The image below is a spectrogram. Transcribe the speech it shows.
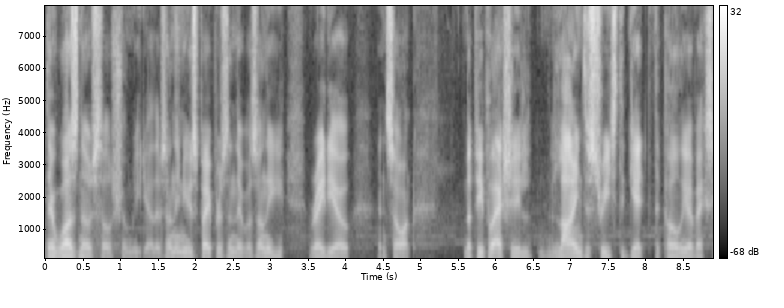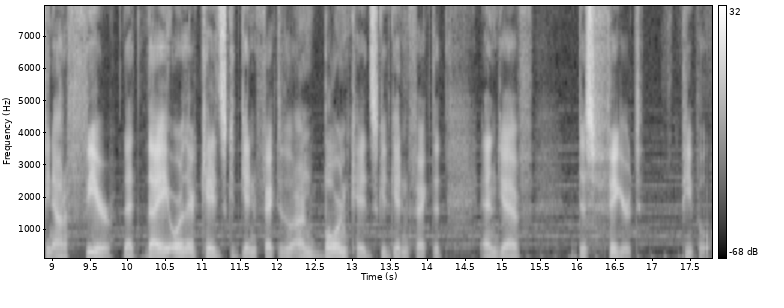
there was no social media. There was only newspapers and there was only radio and so on. But people actually lined the streets to get the polio vaccine out of fear that they or their kids could get infected or unborn kids could get infected and you have disfigured people.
